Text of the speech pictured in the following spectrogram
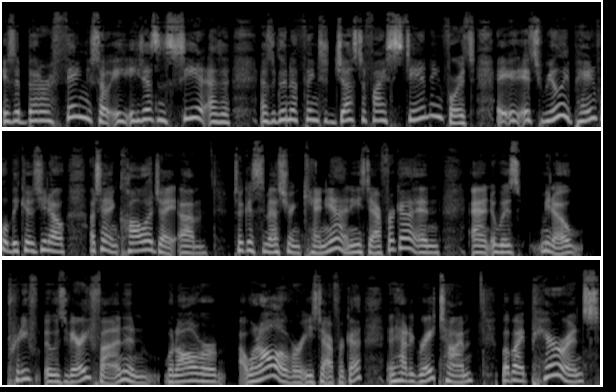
is a better thing. So he doesn't see it as a as a good enough thing to justify standing for. It's it's really painful because you know I'll tell you in college I um, took a semester in Kenya and East Africa and and it was you know pretty it was very fun and went all over went all over East Africa and had a great time. But my parents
